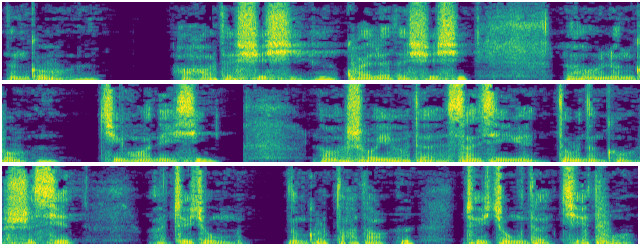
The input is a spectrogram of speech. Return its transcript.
能够好好的学习，快乐的学习，然后能够净化内心，然后所有的三心愿都能够实现，啊，最终能够达到最终的解脱。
